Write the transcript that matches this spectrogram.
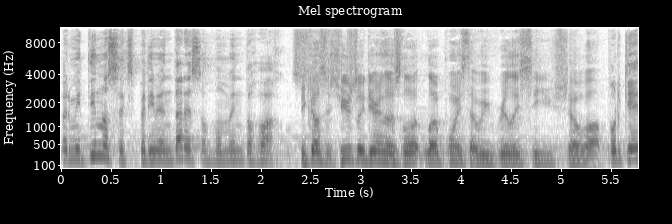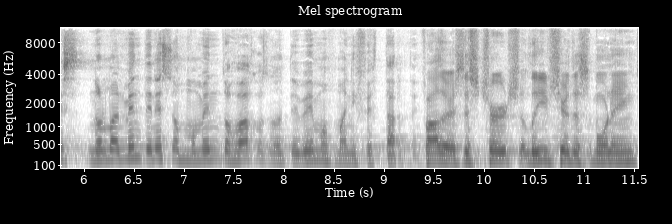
permitirnos experimentar esos momentos bajos. because it's usually during those low, low points that we really see you show up. Porque es normalmente en esos momentos bajos donde te vemos manifestarte. Father, as this church leaves here this morning,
